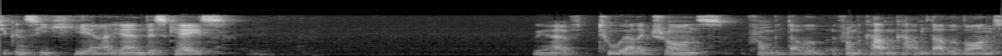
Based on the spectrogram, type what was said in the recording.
as you can see here yeah in this case we have two electrons from the double from the carbon carbon double bond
